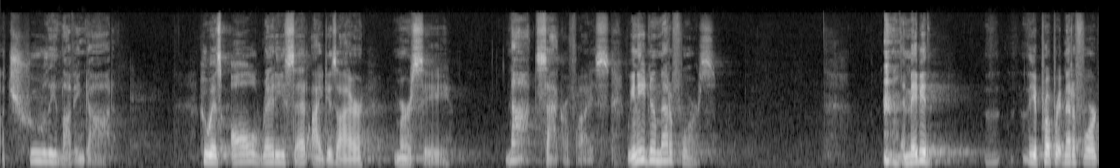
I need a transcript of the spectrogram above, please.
a truly loving God who has already said, I desire mercy, not sacrifice. We need new metaphors. and maybe the appropriate metaphor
